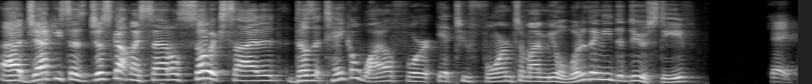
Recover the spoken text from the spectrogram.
Uh, Jackie says, "Just got my saddle. So excited. Does it take a while for it to form to my mule? What do they need to do, Steve?" Okay,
